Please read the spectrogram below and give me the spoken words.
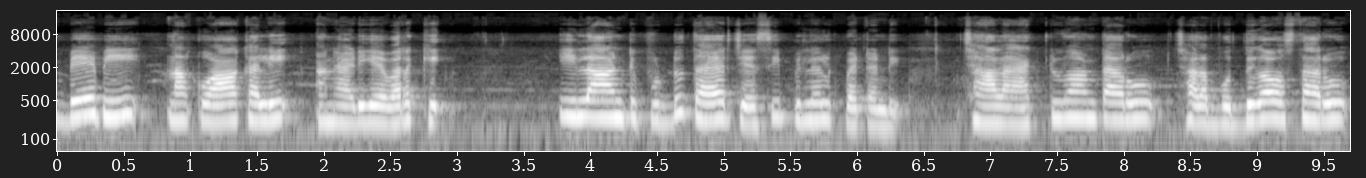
బేబీ నాకు ఆకలి అని అడిగే వరకు ఇలాంటి ఫుడ్ తయారు చేసి పిల్లలకు పెట్టండి. చాలా యాక్టివ్గా ఉంటారు చాలా బొద్దుగా వస్తారు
